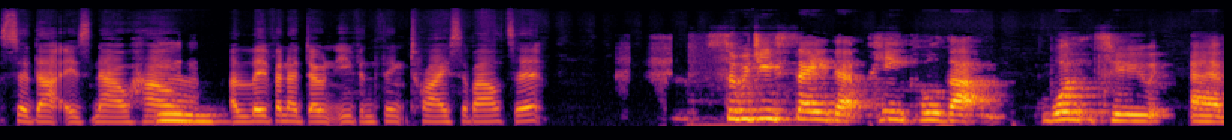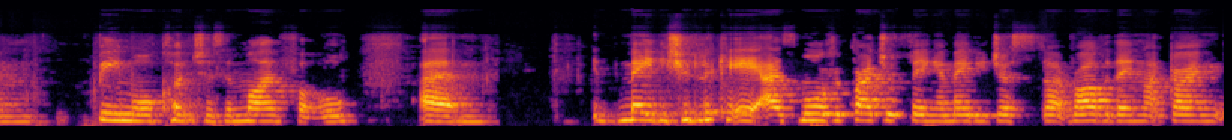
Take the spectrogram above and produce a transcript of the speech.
so that is now how mm. I live and I don't even think twice about it so would you say that people that want to um, be more conscious and mindful um, maybe should look at it as more of a gradual thing and maybe just uh, rather than like going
